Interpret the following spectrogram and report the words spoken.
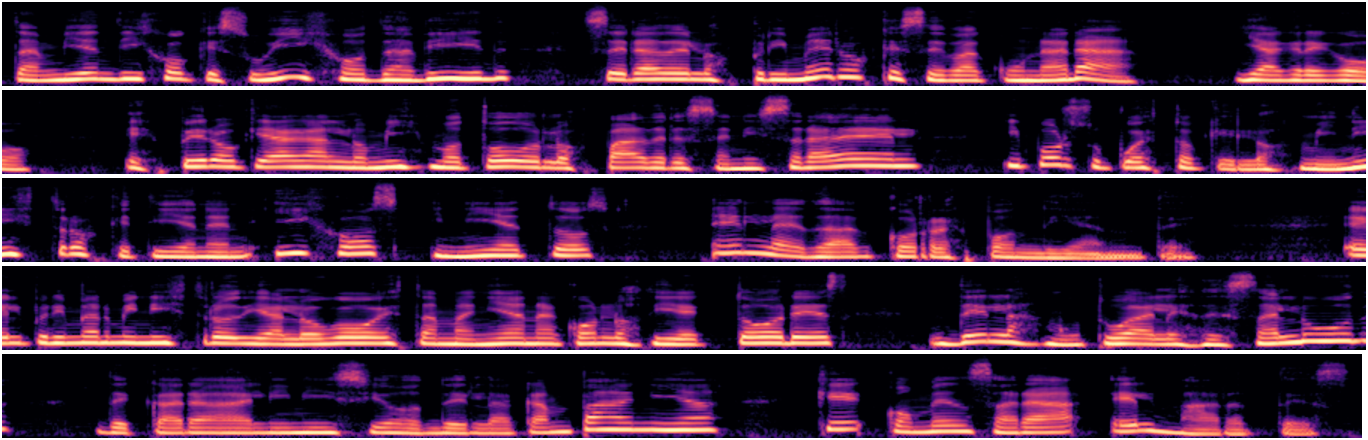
También dijo que su hijo David será de los primeros que se vacunará y agregó, espero que hagan lo mismo todos los padres en Israel y por supuesto que los ministros que tienen hijos y nietos en la edad correspondiente. El primer ministro dialogó esta mañana con los directores de las mutuales de salud de cara al inicio de la campaña que comenzará el martes.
